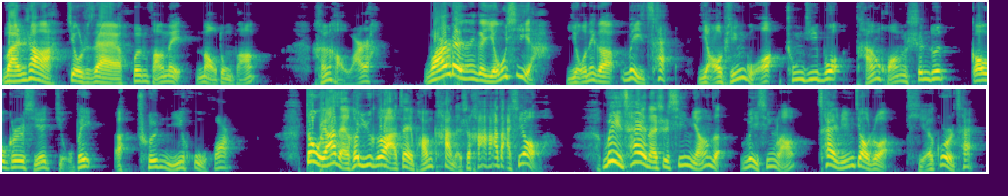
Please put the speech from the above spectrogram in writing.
晚上啊，就是在婚房内闹洞房，很好玩啊。玩的那个游戏啊，有那个喂菜、咬苹果、冲击波、弹簧深蹲、高跟鞋、酒杯啊、春泥护花。豆芽仔和于哥啊，在旁看的是哈哈大笑啊。喂菜呢，是新娘子喂新郎，菜名叫做铁棍菜，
